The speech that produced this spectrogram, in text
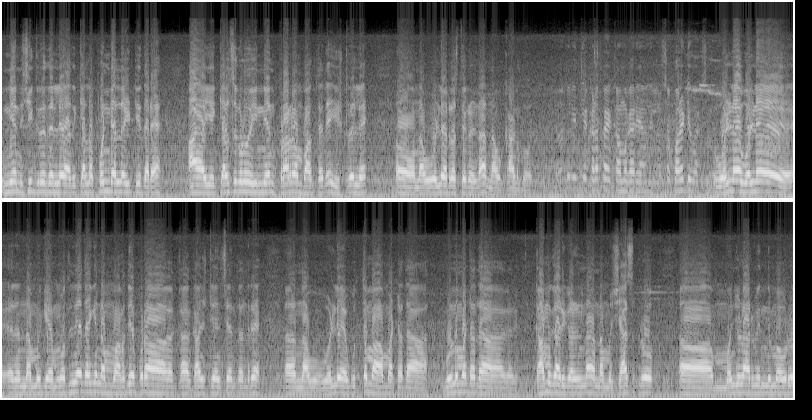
ಇನ್ನೇನು ಶೀಘ್ರದಲ್ಲೇ ಅದಕ್ಕೆಲ್ಲ ಪೊಂಡೆಲ್ಲ ಇಟ್ಟಿದ್ದಾರೆ. ಆ, ಈ ಕೆಲಸಗಳು ಇನ್ನೇನು ಪ್ರಾರಂಭ ಆಗ್ತದೆ ಇಷ್ಟರಲ್ಲೇ. ನಾವು ಒಳ್ಳೆ ರಸ್ತೆಗಳನ್ನ ನಾವು ಕಾಣ್ಬೋದು. ಯಾವುದೇ ರೀತಿಯ ಕಳಪೆ ಕಾಮಗಾರಿ ಯಾವುದಿಲ್ಲ ಸೊ ಕ್ವಾಲಿಟಿ ವರ್ಕ್ಸ್ ಒಳ್ಳೆ ಒಳ್ಳೆ ನಮಗೆ ಮೊದಲನೇದಾಗಿ ನಮ್ಮ ಹೃದಯಪುರ ಕಾನ್ಸ್ಟಿಟ್ಯೂನ್ಸಿ ಅಂತಂದರೆ ನಾವು ಒಳ್ಳೆ ಉತ್ತಮ ಮಟ್ಟದ ಗುಣಮಟ್ಟದ ಕಾಮಗಾರಿಗಳನ್ನ ನಮ್ಮ ಶಾಸಕರು ಮಂಜುಳಾ ಅರವಿಂದ್ ಅವರು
